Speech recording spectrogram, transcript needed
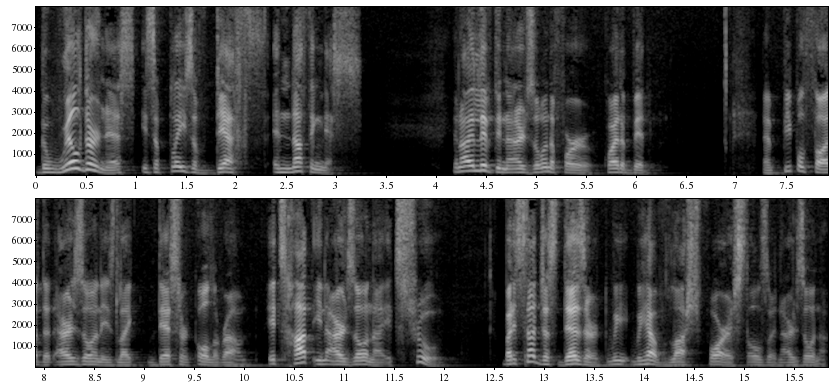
The wilderness is a place of death and nothingness. And I lived in Arizona for quite a bit. And people thought that Arizona is like desert all around. It's hot in Arizona, it's true. But it's not just desert. We, we have lush forest also in Arizona.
